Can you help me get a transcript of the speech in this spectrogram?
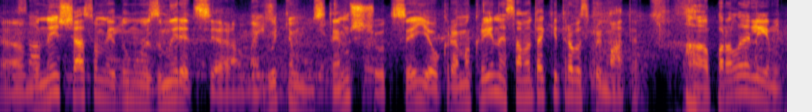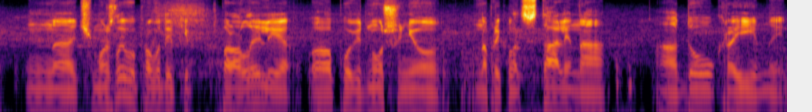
е, вони з часом, я думаю, змиряться в майбутньому з тим, що це є окрема країна, і саме так і треба сприймати. Паралелі чи можливо проводити паралелі по відношенню, наприклад, Сталіна до України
